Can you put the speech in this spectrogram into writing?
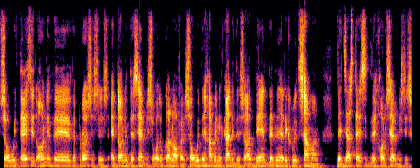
so we tested only the, the processes and only the service what we can offer. So we didn't have any candidates. So at the end, they didn't recruit someone. They just tested the whole services,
